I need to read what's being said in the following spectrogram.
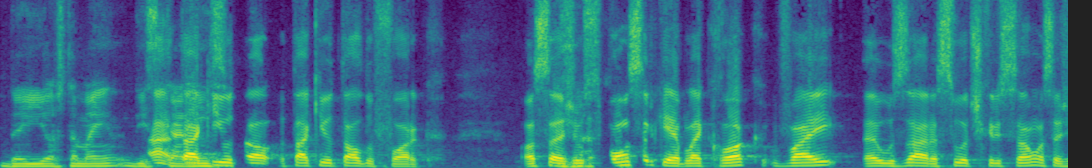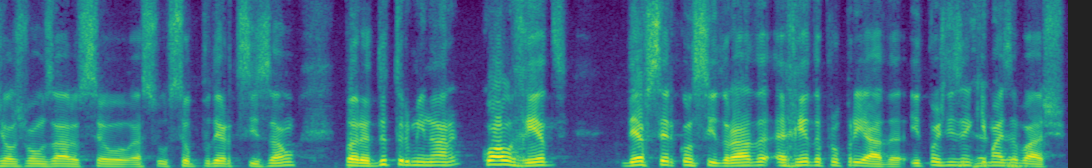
daí eles também disseram. Ah, está aqui, o tal, está aqui o tal do fork. Ou seja, Exato. o sponsor, que é a BlackRock, vai a usar a sua descrição, ou seja, eles vão usar o seu, o seu poder de decisão para determinar qual rede deve ser considerada a rede apropriada. E depois dizem aqui mais abaixo:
